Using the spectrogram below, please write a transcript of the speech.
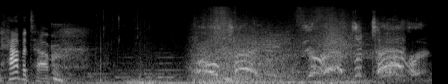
Doesn't have a tavern. Okay, you're at the tavern.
